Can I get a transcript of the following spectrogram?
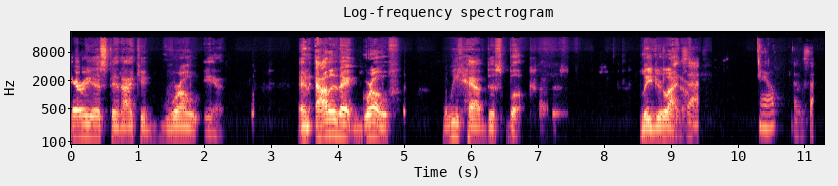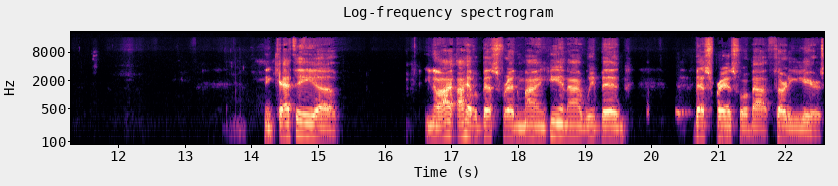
areas that I could grow in. And out of that growth, we have this book. Leave your light Exactly. Yep. Exactly. And Kathy, uh, you know, I, I have a best friend of mine. He and I, we've been best friends for about 30 years.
